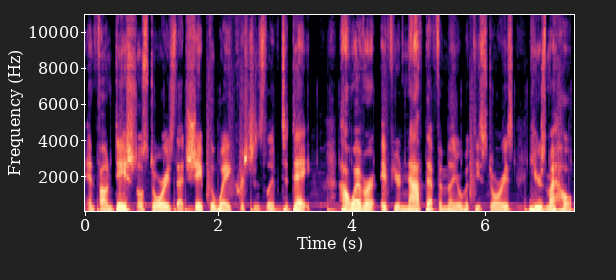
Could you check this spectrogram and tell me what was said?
and foundational stories that shape the way Christians live today. However, if you're not that familiar with these stories, here's my hope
